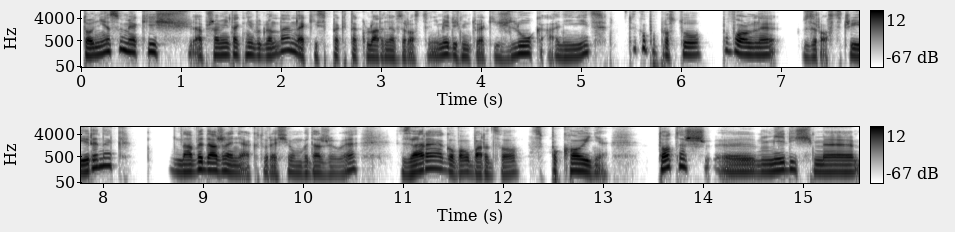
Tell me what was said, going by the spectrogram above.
to nie są jakieś, a przynajmniej tak nie wyglądają na jakieś spektakularne wzrosty. Nie mieliśmy tu jakiś luk ani nic, tylko po prostu powolny wzrost. Czyli rynek na wydarzenia, które się wydarzyły, zareagował bardzo spokojnie. To też y, mieliśmy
